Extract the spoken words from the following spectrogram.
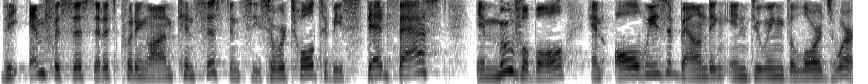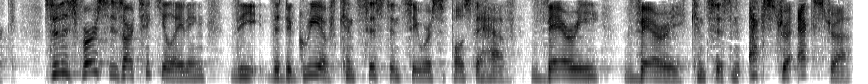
the emphasis that it's putting on consistency. So we're told to be steadfast, immovable, and always abounding in doing the Lord's work. So this verse is articulating the, the degree of consistency we're supposed to have. Very, very consistent. Extra, extra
